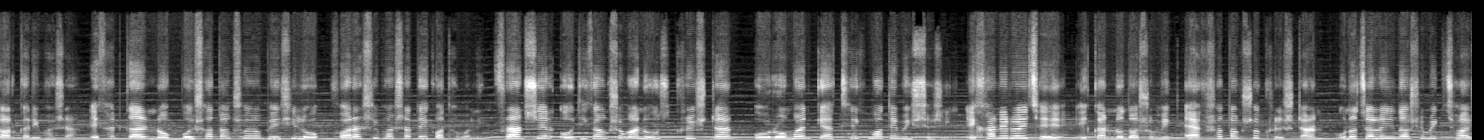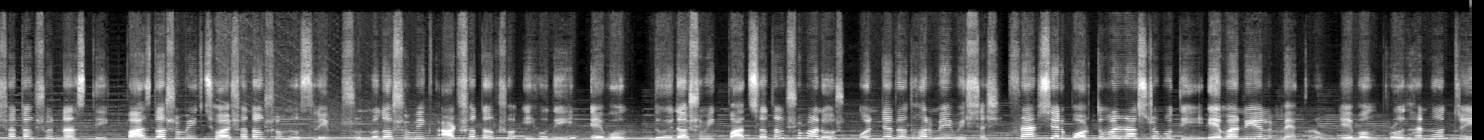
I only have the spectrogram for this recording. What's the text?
সরকারি ভাষা। এখানকার নব্বই শতাংশেরও বেশি লোক ফরাসি ভাষাতে কথা বলে। ফ্রান্সের অধিকাংশ মানুষ খ্রিস্টান ও রোমান ক্যাথলিক মতে বিশ্বাসী। এখানে রয়েছে একান্ন দশমিক এক শতাংশ খ্রিস্টান, উনচল্লিশ দশমিক ছয় শতাংশ নাস্তিক, পাঁচ দশমিক ছয় শতাংশ মুসলিম, শূন্য দশমিক আট শতাংশ ইহুদি এবং দুই দশমিক পাঁচ শতাংশ মানুষ অন্যান্য ধর্মে বিশ্বাসী। ফ্রান্সের বর্তমান রাষ্ট্রপতি এমানুয়েল ম্যাক্রো এবং প্রধানমন্ত্রী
